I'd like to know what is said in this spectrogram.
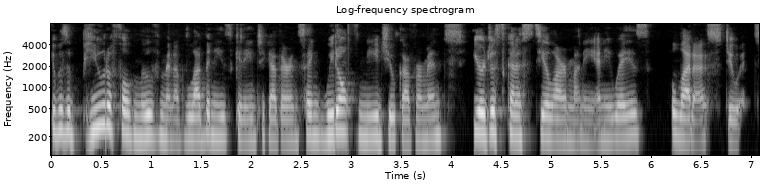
it was a beautiful movement of Lebanese getting together and saying, we don't need you, government. You're just going to steal our money anyways. Let us do it.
